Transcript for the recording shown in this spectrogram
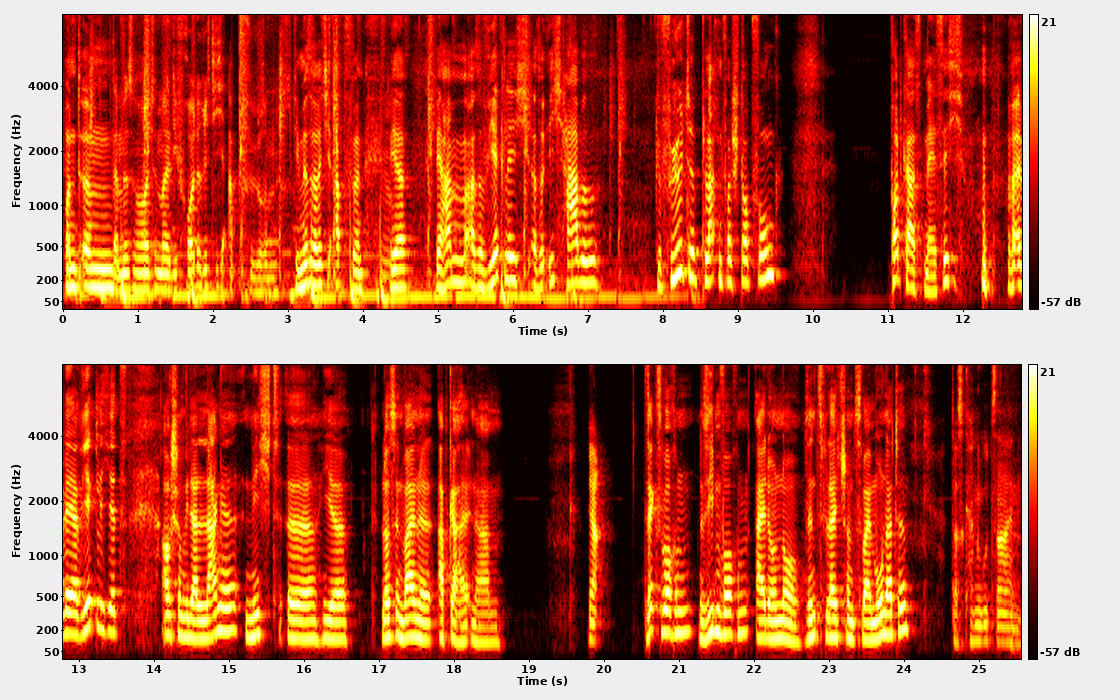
Und ähm, Da müssen wir heute mal die Freude richtig abführen. Die müssen wir richtig abführen. Wir, wir haben also wirklich, also ich habe gefühlte Plattenverstopfung, podcastmäßig, weil wir ja wirklich jetzt auch schon wieder lange nicht äh, hier Lost in Vinyl abgehalten haben. Sechs Wochen, sieben Wochen, I don't know. Sind es vielleicht schon zwei Monate? das kann gut sein.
